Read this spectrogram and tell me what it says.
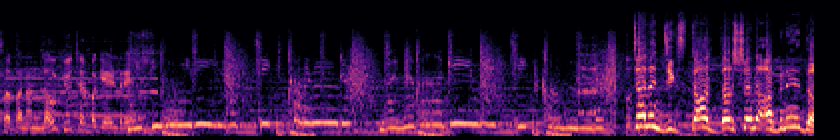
ಸ್ವಲ್ಪ ನನ್ನ ಲವ್ ಫ್ಯೂಚರ್ ಬಗ್ಗೆ ಹೇಳ್ರಿ. ಹಚ್ಚಿಕೊಂಡು ಚಾಲೆಂಜಿಂಗ್ ಸ್ಟಾರ್ ದರ್ಶನ್ ಅಭಿನಯದ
